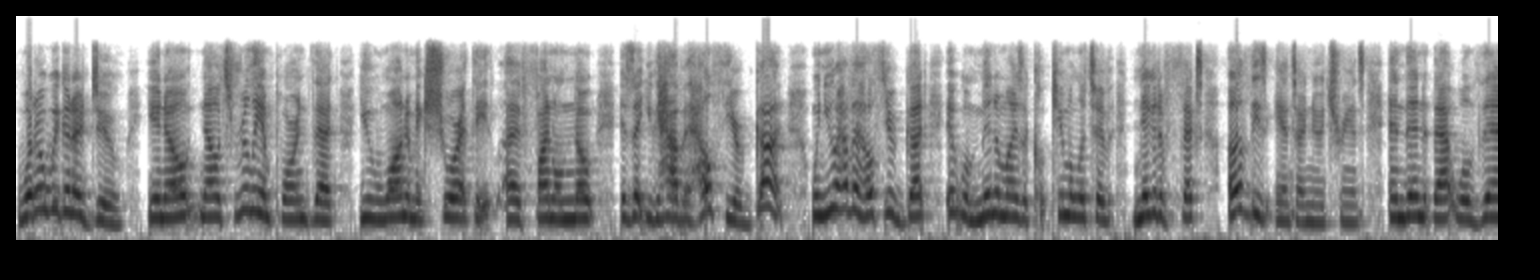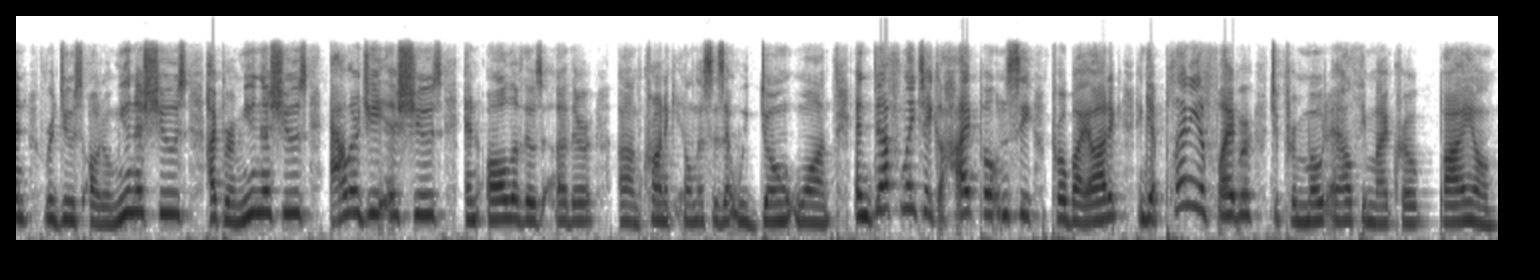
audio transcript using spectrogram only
what are we going to do? You know, now it's really important that you want to make sure at the uh, final note is that you have a healthier gut. When you have a healthier gut, it will minimize the cumulative negative effects of these anti-nutrients, and then that will then reduce autoimmune issues, hyperimmune issues, allergy issues, and all of those other um, chronic illnesses that we don't want. And definitely take a high potency probiotic and get plenty of fiber to promote a healthy microbiome.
